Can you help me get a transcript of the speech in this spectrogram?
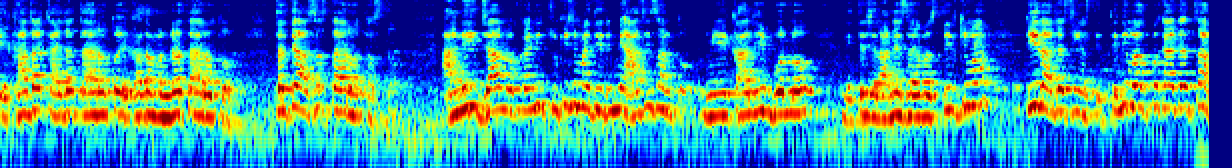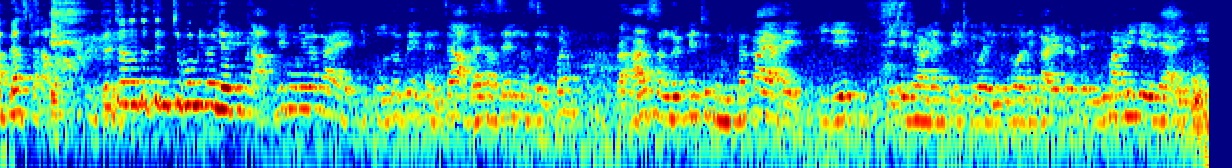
एखादा कायदा तयार होतो एखादा मंडळ तयार होतो तर ते असंच तयार होत नसतं. आणि ज्या लोकांनी चुकीची माहिती दिली मी आजही सांगतो. मी कालही बोललो नितेश राणे साहेब असतील किंवा टी राजासिंग असतील त्यांनी वक्फ कायद्याचा अभ्यास करावा. त्याच्यानंतर त्यांची भूमिका घ्यावी. पण आपली भूमिका काय आहे? की तो जो काही त्यांचा अभ्यास असेल नसेल पण प्रहार संघटनेची भूमिका काय आहे? की जे नितेश राणे असतील किंवा हिंदुत्ववादी कार्यकर्त्यांनी जी मागणी केलेली आहे की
